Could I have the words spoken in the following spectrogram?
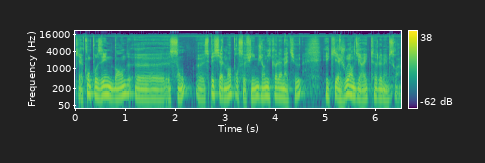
qui a composé une bande euh, son euh, spécialement pour ce film, Jean-Nicolas Mathieu, et qui a joué en direct le même soir.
